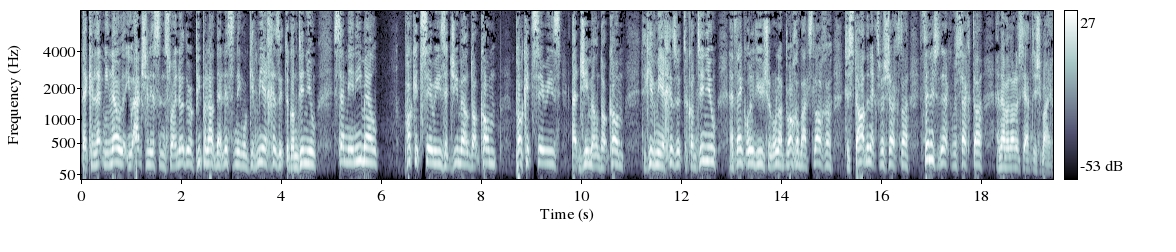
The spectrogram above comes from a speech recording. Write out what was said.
that can let me know that you actually listen, so I know there are people out there listening, will give me a chizik to continue. Send me an email, pocketseries at gmail.com, pocketseries at gmail.com, to give me a chizik to continue. And thank all of you, should all have bracha b'atzlacha, to start the next Masechta, finish the next Masechta, and have a lot of Siyat Dishmaya.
